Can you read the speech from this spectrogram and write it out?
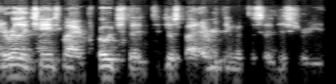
and it really changed my approach to, to just about everything with this industry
